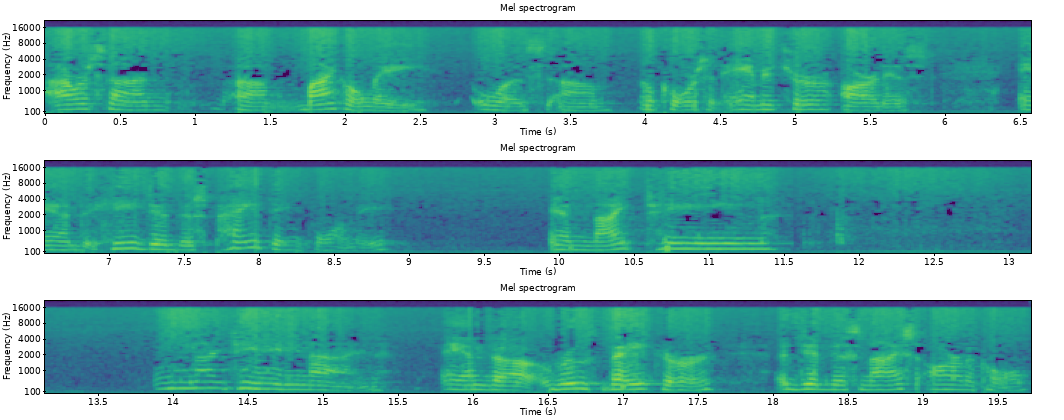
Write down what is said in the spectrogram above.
Our son, um, Michael Lee, was, um, of course, an amateur artist, and he did this painting for me in 19, 1989. And uh, Ruth Baker did this nice article.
